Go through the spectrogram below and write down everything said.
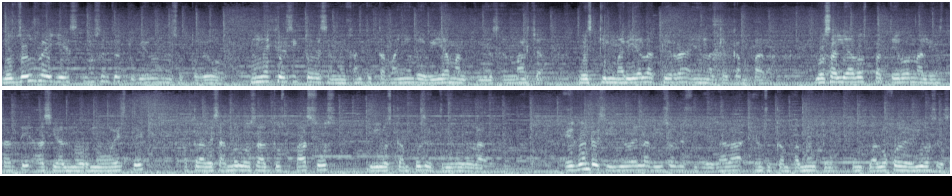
Los dos reyes no se entretuvieron en Soto de Oro. Un ejército de semejante tamaño debía mantenerse en marcha, o esquilmaría la tierra en la que acampara. Los aliados partieron al instante hacia el noroeste, atravesando los altos pasos y los campos de trigo dorado. Egon recibió el aviso de su llegada en su campamento, junto al Ojo de Dioses,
